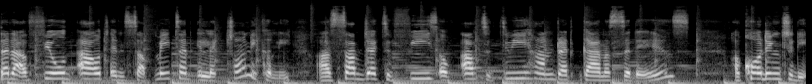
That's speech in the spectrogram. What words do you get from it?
that are filled out and submitted electronically are subject to fees of up to 300 Ghana cedis. According to the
